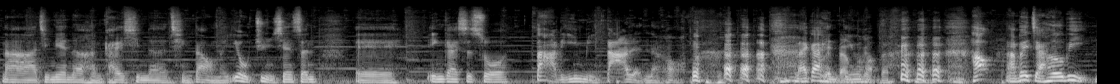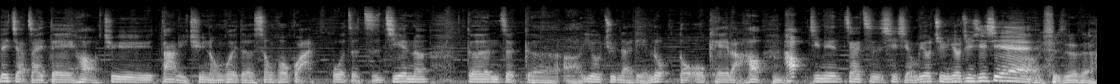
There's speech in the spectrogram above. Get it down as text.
那今天呢很开心呢，请到我们佑俊先生，诶、应该是说大厘米达人呐哈，来个很牛哈不敢。好，那被假喝币，被假在地哈，去大理区农会的生活馆，或者直接呢跟这个啊佑俊来联络都 OK 了哈。好，今天再次谢谢我们佑俊，佑俊谢谢。好，谢谢大家。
